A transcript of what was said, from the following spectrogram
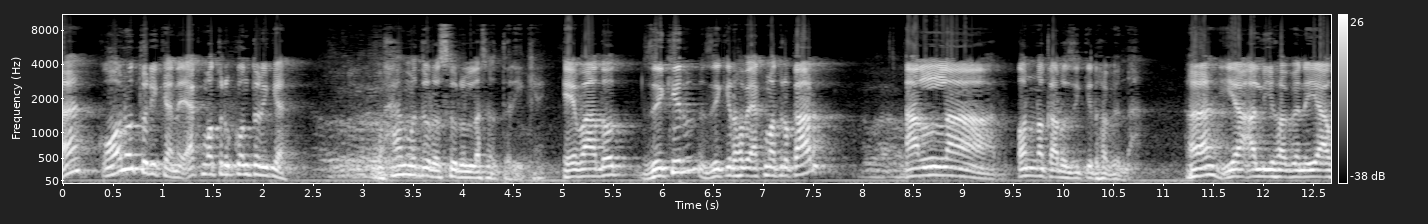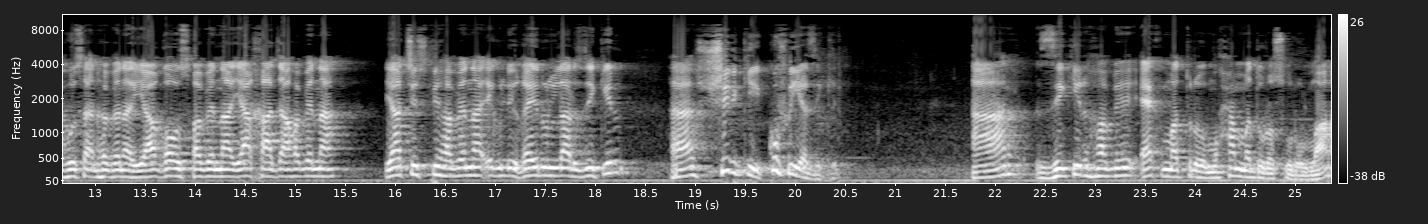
হ্যাঁ? কোন তরিকা নেই। একমাত্র কোন তরিকা? মোহাম্মদ রসুল্লাহ তরিকে এবাদত, জিকির জিকির হবে একমাত্র কার? আল্লাহর, অন্য কারও জিকির হবে না। হ্যাঁ? ইয়া আলী হবে না, ইয়া হুসাইন হবে না, ইয়া গৌস হবে না, ইয়া খাজা হবে না, ইয়া চিস্তি হবে না, এগুলি গৈরুল্লাহর জিকির হ্যাঁ? সিরকি কুফরিয়া জিকির। আর জিকির হবে একমাত্র মোহাম্মদ রসুল্লাহ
